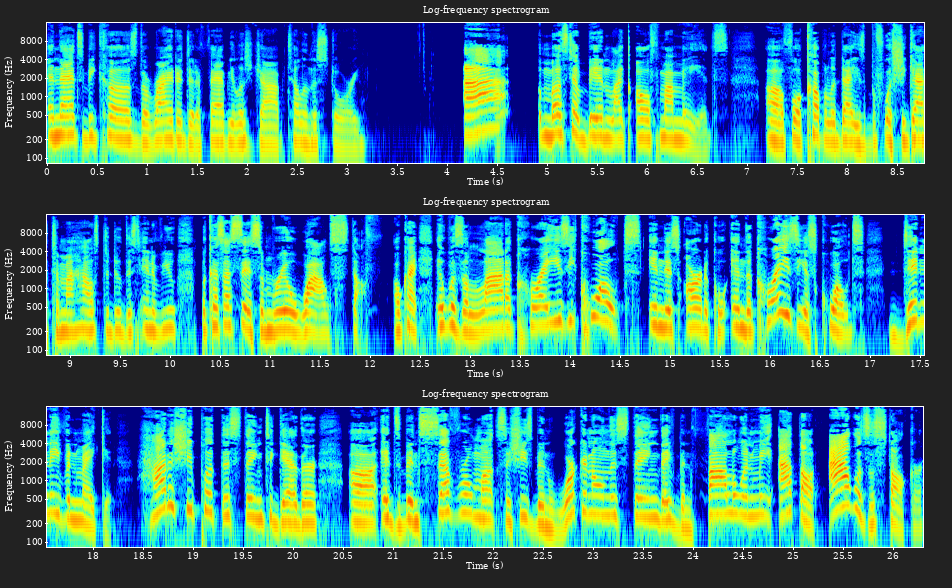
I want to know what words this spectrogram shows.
and that's because the writer did a fabulous job telling the story. I must have been like off my meds uh, for a couple of days before she got to my house to do this interview because I said some real wild stuff. Okay. It was a lot of crazy quotes in this article, and the craziest quotes didn't even make it. How does she put this thing together? Uh, it's been several months since she's been working on this thing. They've been following me. I thought I was a stalker,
